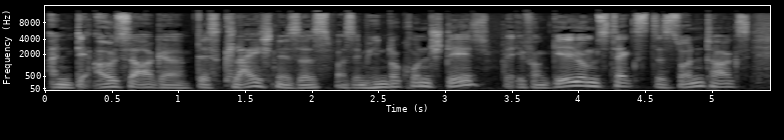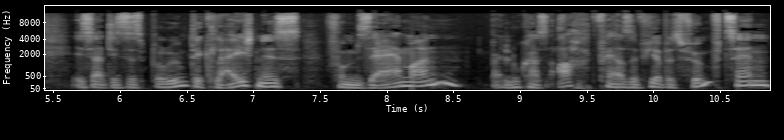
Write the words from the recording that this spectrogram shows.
an der Aussage des Gleichnisses, was im Hintergrund steht. Der Evangeliumstext des Sonntags ist ja dieses berühmte Gleichnis vom Sämann bei Lukas 8, Verse 4 bis 15,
